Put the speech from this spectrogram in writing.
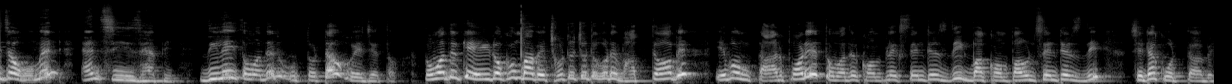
is a woman and she is happy দিলেই তোমাদের উত্তরটাও হয়ে যেত। তোমাদেরকে এই রকমভাবে ছোট ছোট করে ভাবতে হবে এবং তারপরে তোমাদের কমপ্লেক্স সেন্টেন্স দিক বা কম্পাউন্ড সেন্টেন্স দিক, সেটা করতে হবে।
